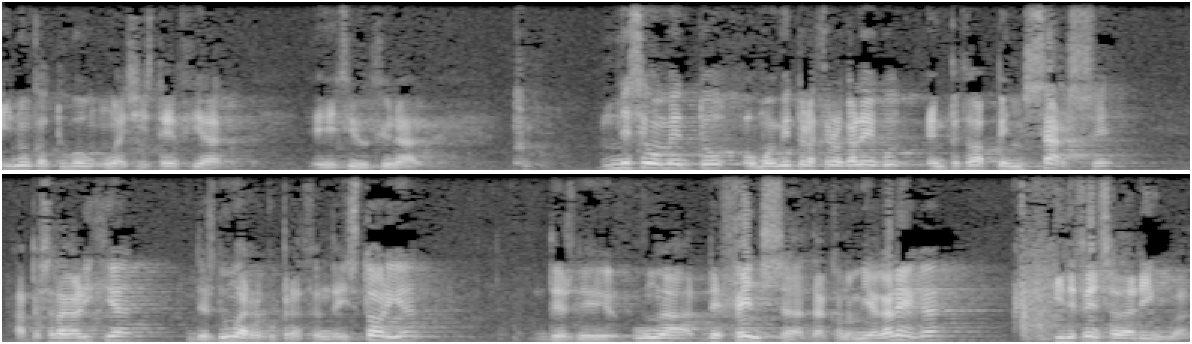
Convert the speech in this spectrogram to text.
e nunca tuvo unha existencia institucional nese momento o Movimento Nacional Galego empezou a pensarse a pesar a Galicia desde unha recuperación da historia desde unha defensa da economía galega e defensa da lingua.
